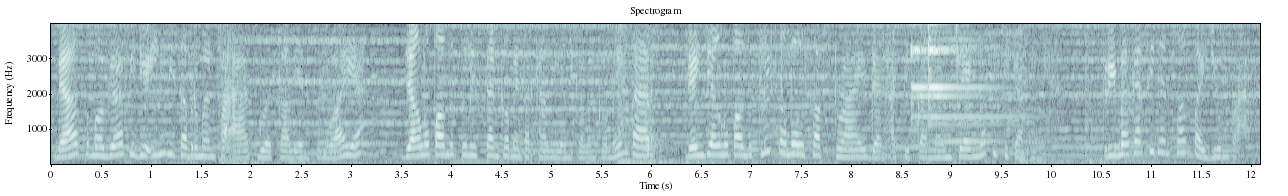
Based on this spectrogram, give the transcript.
Nah, semoga video ini bisa bermanfaat buat kalian semua ya. Jangan lupa untuk tuliskan komentar kalian di kolom komentar. Dan jangan lupa untuk klik tombol subscribe dan aktifkan lonceng notifikasinya. Terima kasih dan sampai jumpa.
